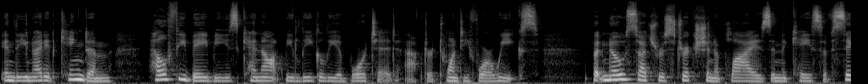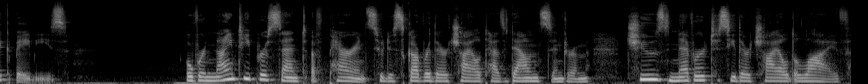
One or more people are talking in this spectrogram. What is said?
In the United Kingdom, healthy babies cannot be legally aborted after 24 weeks, but no such restriction applies in the case of sick babies. Over 90% of parents who discover their child has Down syndrome choose never to see their child alive.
